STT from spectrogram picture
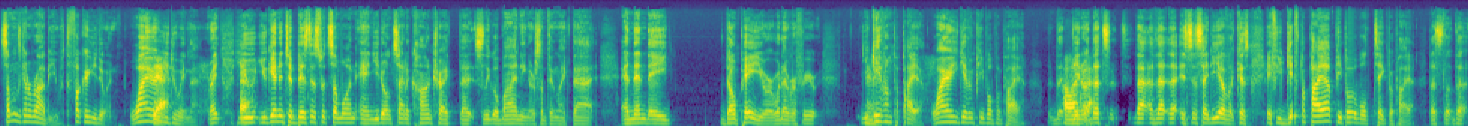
Someone's gonna rob you. What the fuck are you doing? Why are Yeah. you doing that? Right? Yeah. You you get into business with someone and you don't sign a contract that's legal binding or something like that, and then they don't pay you or whatever for your. You Mhm. gave them papaya. Why are you giving people papaya? That- like you know that. that's that, that that it's this idea of because if you give papaya, people will take papaya. That's the, the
